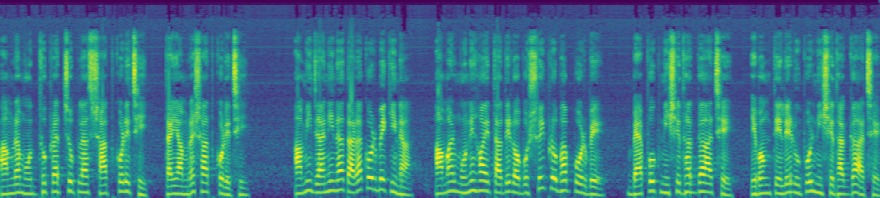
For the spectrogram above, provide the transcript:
আমরা মধ্যপ্রাচ্য প্লাস সাত করেছি, তাই আমরা সাত করেছি। আমি জানি না তারা করবে কি না। আমার মনে হয় তাদের অবশ্যই প্রভাব পড়বে। ব্যাপক নিষেধাজ্ঞা আছে এবং তেলের উপর নিষেধাজ্ঞা আছে।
